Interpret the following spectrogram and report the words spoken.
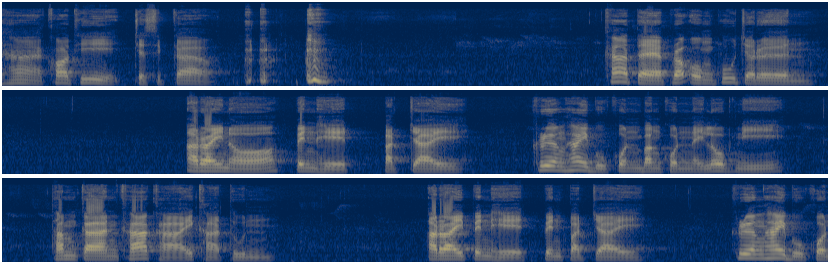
105 ข้อที่ 79 ข้าแต่พระองค์ผู้เจริญ อะไรหนอเป็นเหตุปัจจัย เครื่องให้บุคคลบางคนในโลกนี้ทำการค้าขายขาดทุน อะไรเป็นเหตุเป็นปัจจัยเเครื่องให้บุคคล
